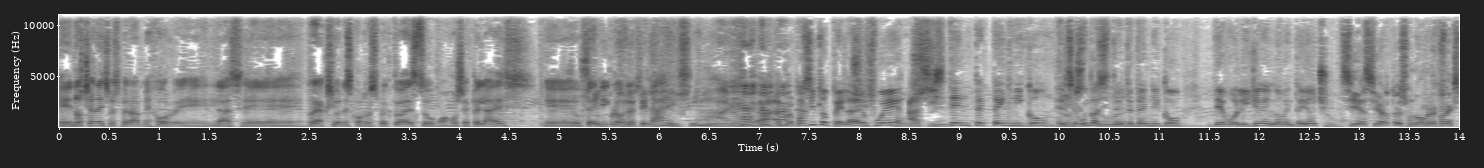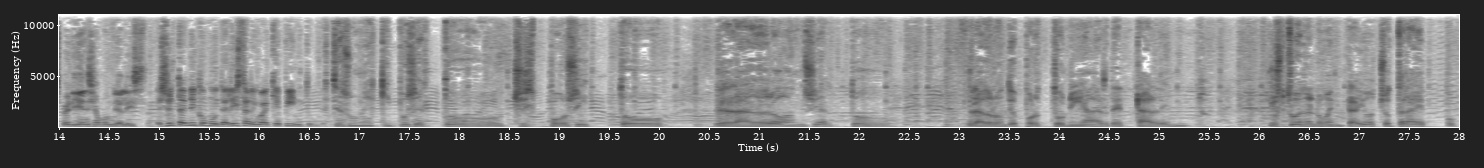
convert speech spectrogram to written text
eh, no se han hecho esperar mejor eh, las eh, reacciones con respecto a esto. Juan José Peláez, eh, técnico... de los- Peláez, sí. A, a propósito, Peláez fue asistente técnico, el segundo asistente técnico de Bolillo en el 98. Sí, es cierto, es un hombre con experiencia mundialista. Es un técnico mundialista al igual que Pinto. Este es un equipo, ¿cierto? Chisposito, ladrón, ¿cierto? Ladrón de oportunidades, de talento. Yo estuve en el 98, otra época.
